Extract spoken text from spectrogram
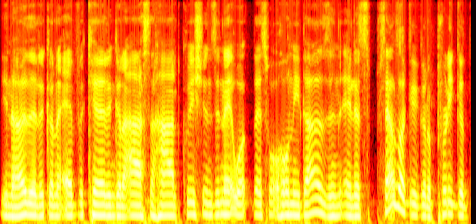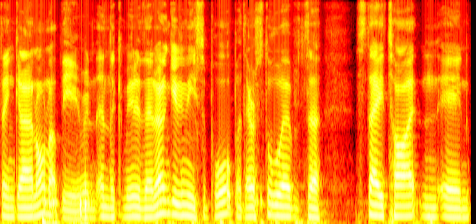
you know, that are going to advocate and going to ask the hard questions, and that what that's what Hone does, and and it sounds like they've got a pretty good thing going on up there in, in the community. They don't get any support, but they're still able to stay tight and and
